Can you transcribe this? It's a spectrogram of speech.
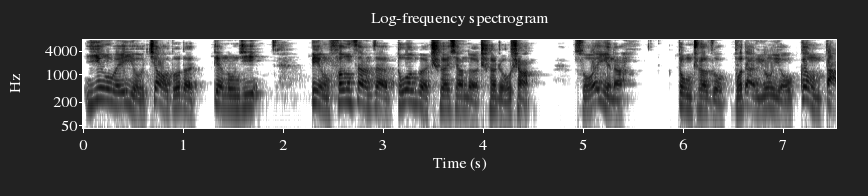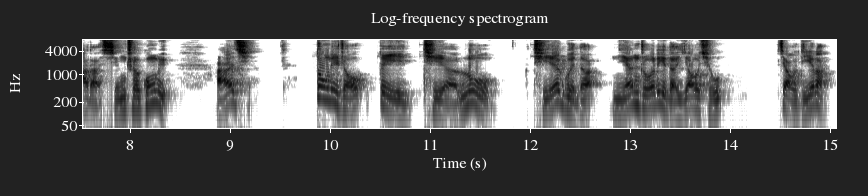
因为有较多的电动机，并分散在多个车厢的车轴上，所以呢，动车组不但拥有更大的行车功率，而且动力轴对铁路铁轨的粘着力的要求较低了，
